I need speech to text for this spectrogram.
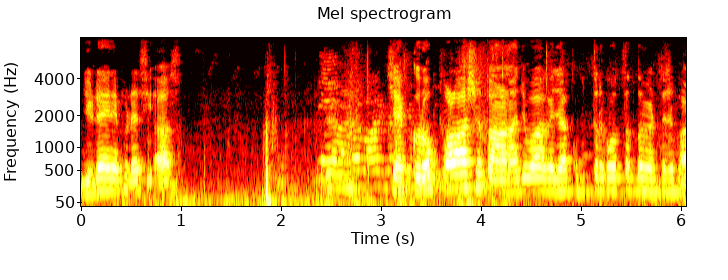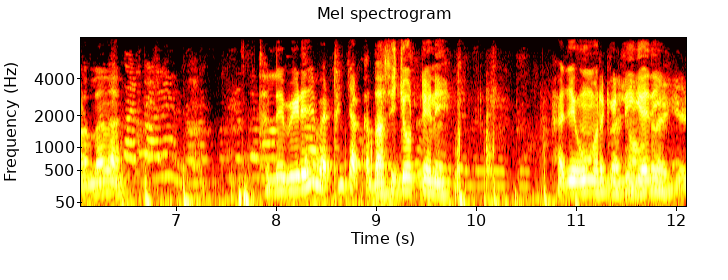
ਜਿਹੜਾ ਇਹਨੇ ਫੜਿਆ ਸੀ ਆ ਚੈੱਕ ਕਰੋ ਬੜਾ ਸ਼ੈਤਾਨ ਆ ਜਵਾਕ ਜਾ ਕਬੂਤਰ ਕੋ ਅੱਧਾ ਮਿੰਟ ਚ ਫੜ ਲੈਣਾ। ਥੱਲੇ ਵਿਹੜੇ 'ਚ ਬੈਠੇ ਚੱਕਦਾ ਸੀ ਝੋਟੇ ਨੇ। ਹਜੇ ਉਮਰ ਕਿੱਡੀ ਹੈ ਇਹਦੀ?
